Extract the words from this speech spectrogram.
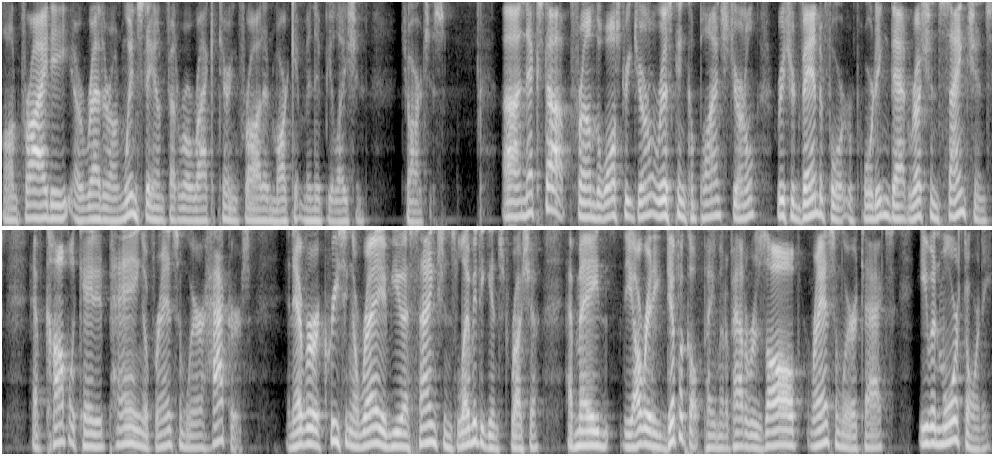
on Friday, or rather on Wednesday, on federal racketeering fraud and market manipulation charges. Uh, next up, from the Wall Street Journal, Risk and Compliance Journal, Richard Vanderford reporting that Russian sanctions have complicated paying of ransomware hackers. An ever increasing array of U.S. sanctions levied against Russia have made the already difficult payment of how to resolve ransomware attacks even more thorny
